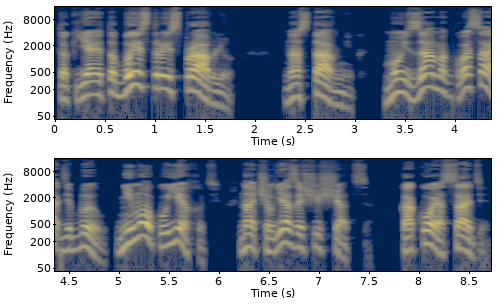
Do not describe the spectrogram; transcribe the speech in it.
Так я это быстро исправлю». «Наставник, мой замок в осаде был, не мог уехать». Начал я защищаться. «Какой осаде?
